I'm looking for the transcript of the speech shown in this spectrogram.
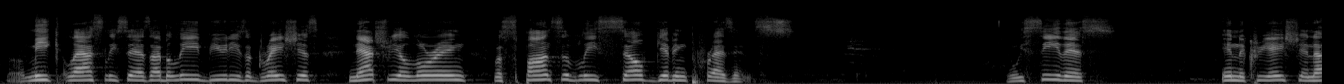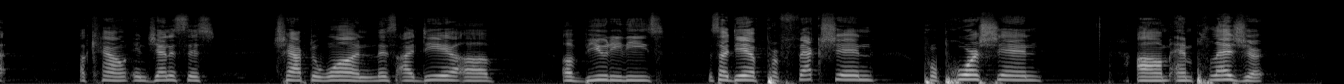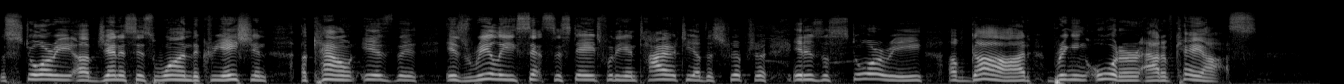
Uh, Meek lastly says, I believe beauty is a gracious, naturally alluring, responsibly self giving presence. And we see this in the creation account in Genesis chapter 1, this idea of, of beauty, these, this idea of perfection, proportion, um, and pleasure. The story of Genesis 1, the creation account, is, the, is really sets the stage for the entirety of the scripture. It is the story of God bringing order out of chaos.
